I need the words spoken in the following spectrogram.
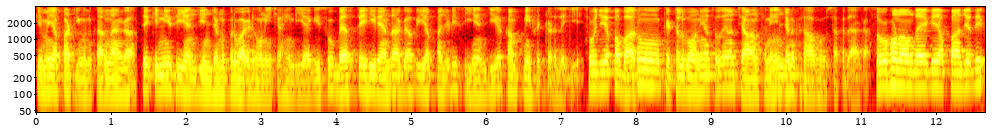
ਕਿਵੇਂ ਆਪਾਂ ਟਿਊਨ ਕਰਨਾ ਹੈਗਾ ਤੇ ਕਿੰਨੀ ਸੀਐਨਜੀ ਇੰਜਨ ਨੂੰ ਪ੍ਰੋਵਾਈਡ ਹੋਣੀ ਚਾਹੀਦੀ ਹੈਗੀ। ਸੋ ਬੈਸਟ ਇਹੀ ਰਹਿੰਦਾ ਹੈਗਾ ਵੀ ਆਪਾਂ ਜਿਹੜੀ ਸੀਐਨਜੀ ਆ ਕੰਪਨੀ ਫਿਟਡ ਲਈਏ। ਸੋ ਜੇ ਆਪਾਂ ਬਾਹਰੋਂ ਕਿੱਟ ਲਵਾਉਂਦੇ ਆ ਤਾਂ ਉਹਦੇ ਨਾਲ ਚਾਂਸ ਨੇ ਇੰਜਨ ਖਰਾਬ ਹੋ ਸਕਦਾ ਹੈਗਾ। ਸੋ ਹੁਣ ਆਉਂਦਾ ਹੈ ਕਿ ਆਪਾਂ ਜਿਹਦੇ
